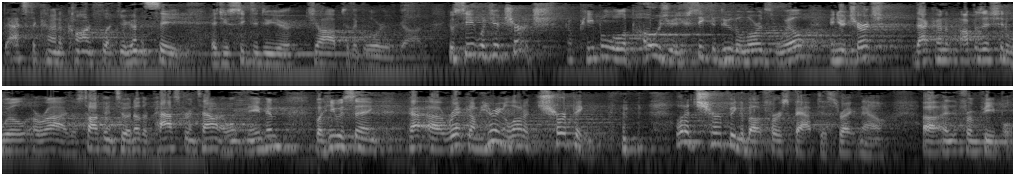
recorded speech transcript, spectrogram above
That's the kind of conflict you're going to see as you seek to do your job to the glory of God. You'll see it with your church. People will oppose you as you seek to do the Lord's will in your church. That kind of opposition will arise. I was talking to another pastor in town. I won't name him, but he was saying, uh, Rick, I'm hearing a lot of chirping, a lot of chirping about First Baptist right now uh, from people.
